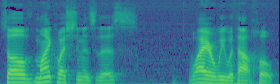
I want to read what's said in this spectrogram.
So my question is this, why are we without hope?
